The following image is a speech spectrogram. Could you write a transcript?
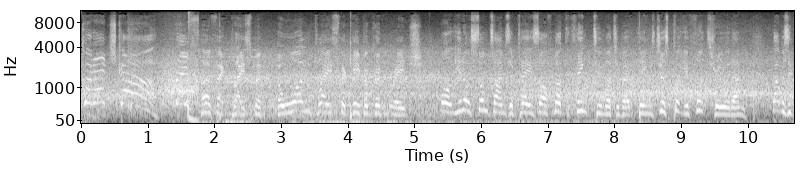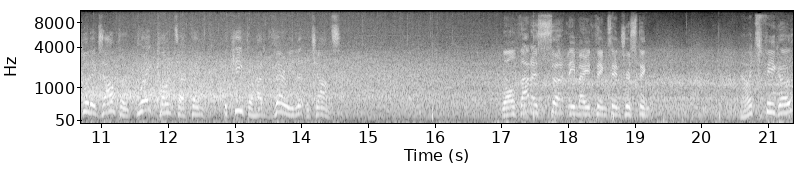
Goretzka! Perfect placement, the one place the keeper couldn't reach. Well, you know, sometimes it pays off not to think too much about things, just put your foot through it, and that was a good example. Great contact, and the keeper had very little chance. Well, that has certainly made things interesting. Now it's Figo.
